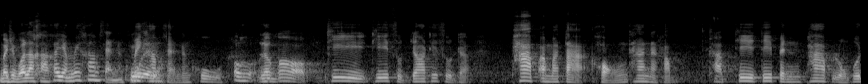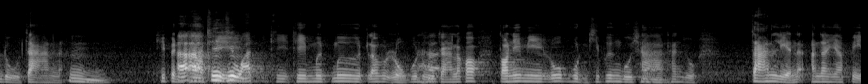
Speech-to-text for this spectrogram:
หมายถึงว่าราคาก็ยังไม่ข้ามแสนทั้งคู่ไม่เลยข้ามเหรอแสนทั้งคู่โอ้แล้วก็ที่ที่สุดยอดที่สุดอะภาพอมตะของท่านนะครับครับที่ที่เป็นภาพหลวงปู่ดูจานอะอืม ที่เป็นอ่าภาพที่ที่วัดที่ที่มืดมืดๆแล้วหลวงปู่ดูฮะ จานแล้วก็ตอนนี้มีรูปหุ่นขี้ผึ้งบูชาอ่าท่านอยู่ จานเหรียญอัญญาปิ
